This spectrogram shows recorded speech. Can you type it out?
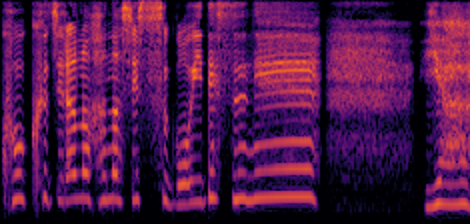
コウクジラの話すごいですね。いやー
